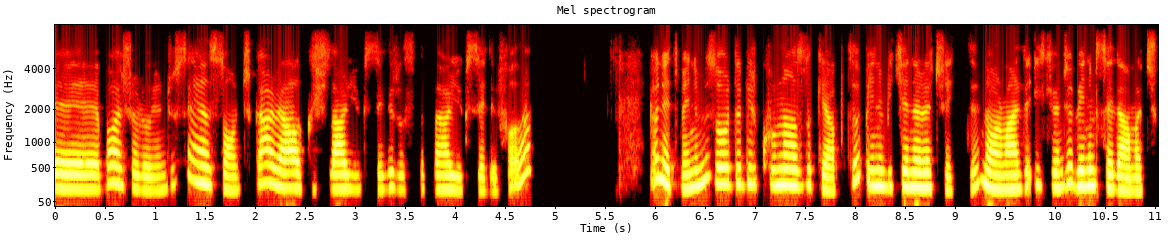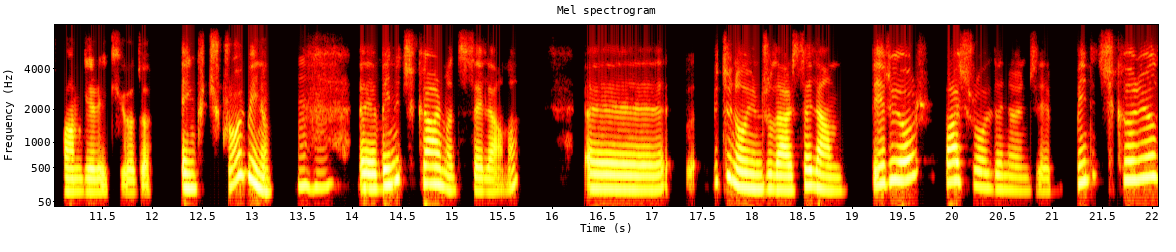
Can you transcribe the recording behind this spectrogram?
E, başrol oyuncusu en son çıkar ve alkışlar yükselir, ıslıklar yükselir falan. Yönetmenimiz orada bir kurnazlık yaptı. Beni bir kenara çekti. Normalde ilk önce benim selama çıkmam gerekiyordu. En küçük rol benim. Hı hı. E, beni çıkarmadı selama. E, bütün oyuncular selam veriyor. Başrolden önce beni çıkarıyor.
